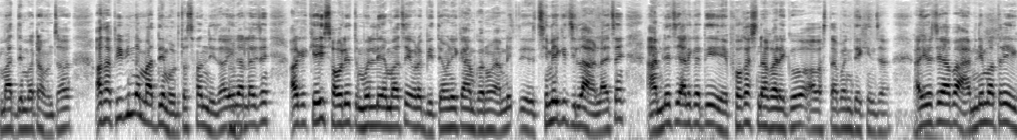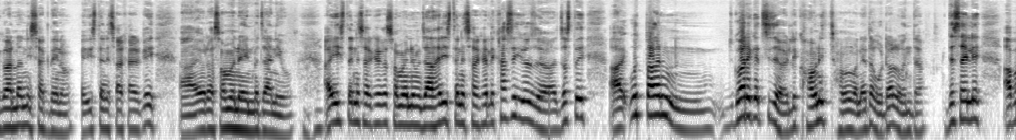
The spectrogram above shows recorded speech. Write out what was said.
माध्यमबाट हुन्छ अथवा विभिन्न माध्यमहरू त छन् नि त। यिनीहरूलाई चाहिँ अलिकति केही सहुलियत मूल्यमा चाहिँ एउटा भित्याउने काम गरौँ। हामीले छिमेकी जिल्लाहरूलाई चाहिँ हामीले चाहिँ अलिकति फोकस नगरेको अवस्था पनि देखिन्छ। यो चाहिँ अब हामीले मात्रै गर्न नि सक्दैनौँ। स्थानीय सरकारकै एउटा समन्वयनमा जाने हो। स्थानीय सरकारको समन्वयमा जाँदाखेरि स्थानीय सरकारले खासै यो जस्तै उत्पादन गरेका चिजहरूले खुवाउने ठाउँ भने त होटल हो नि त। त्यसैले अब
